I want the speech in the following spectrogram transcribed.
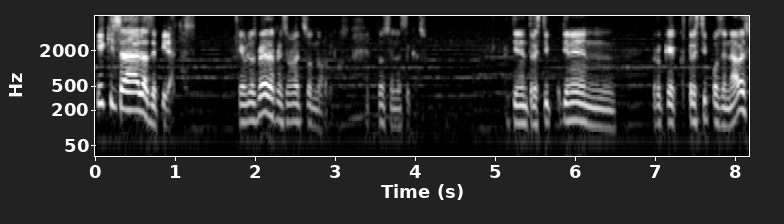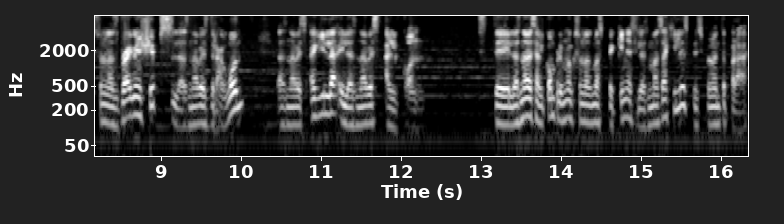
Y quizá las de piratas. Que los piratas principalmente son nórdicos. Entonces, en este caso. Tienen tres tipos. Tienen creo que tres tipos de naves, son las Dragon Ships, las naves Dragón, las naves Águila y las naves Halcón. Este, las naves Halcón primero que son las más pequeñas y las más ágiles, principalmente para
